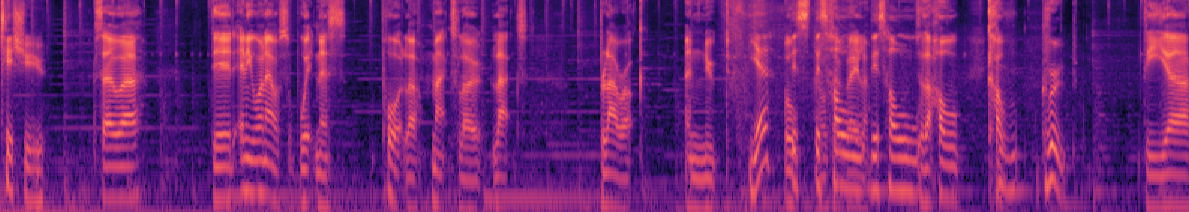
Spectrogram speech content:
tissue. So, uh, did anyone else witness Portler, Maxlow, Lax, Blarock, and Newt? Yeah, Oh, this this whole Vela. this whole So the whole cult, group, the uh,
